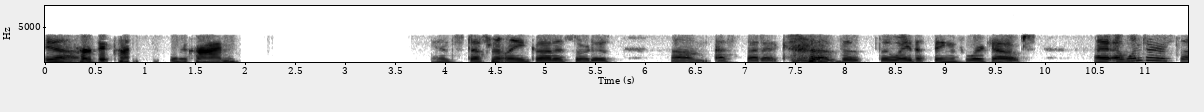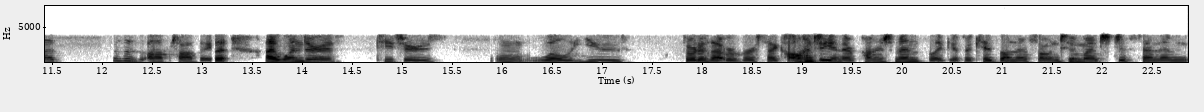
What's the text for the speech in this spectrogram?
Yeah. Perfect punishment for the crime. It's definitely got a sort of um aesthetic, the the way that things work out. I, I wonder if that's this is off topic, but I wonder if teachers will use sort of that reverse psychology in their punishments. Like if a kid's on their phone too much, just send them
